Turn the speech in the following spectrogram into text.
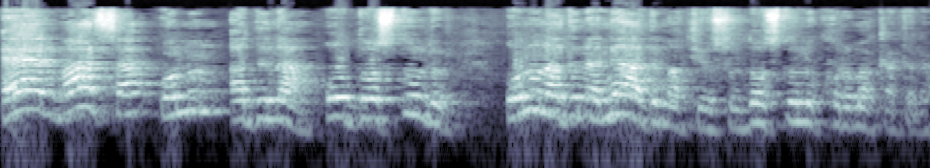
Eğer varsa onun adına, o dostundur. Onun adına ne adım atıyorsun dostluğunu korumak adına?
